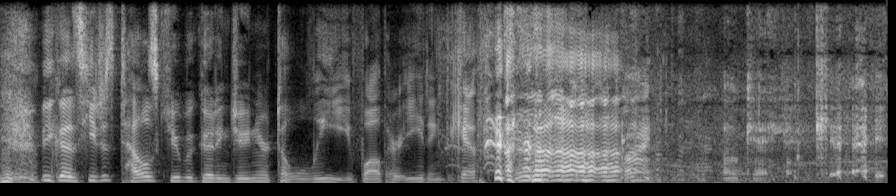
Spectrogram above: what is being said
because he just tells Cuba Gooding Jr. to leave while they're eating together. Fine. Okay. Okay.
